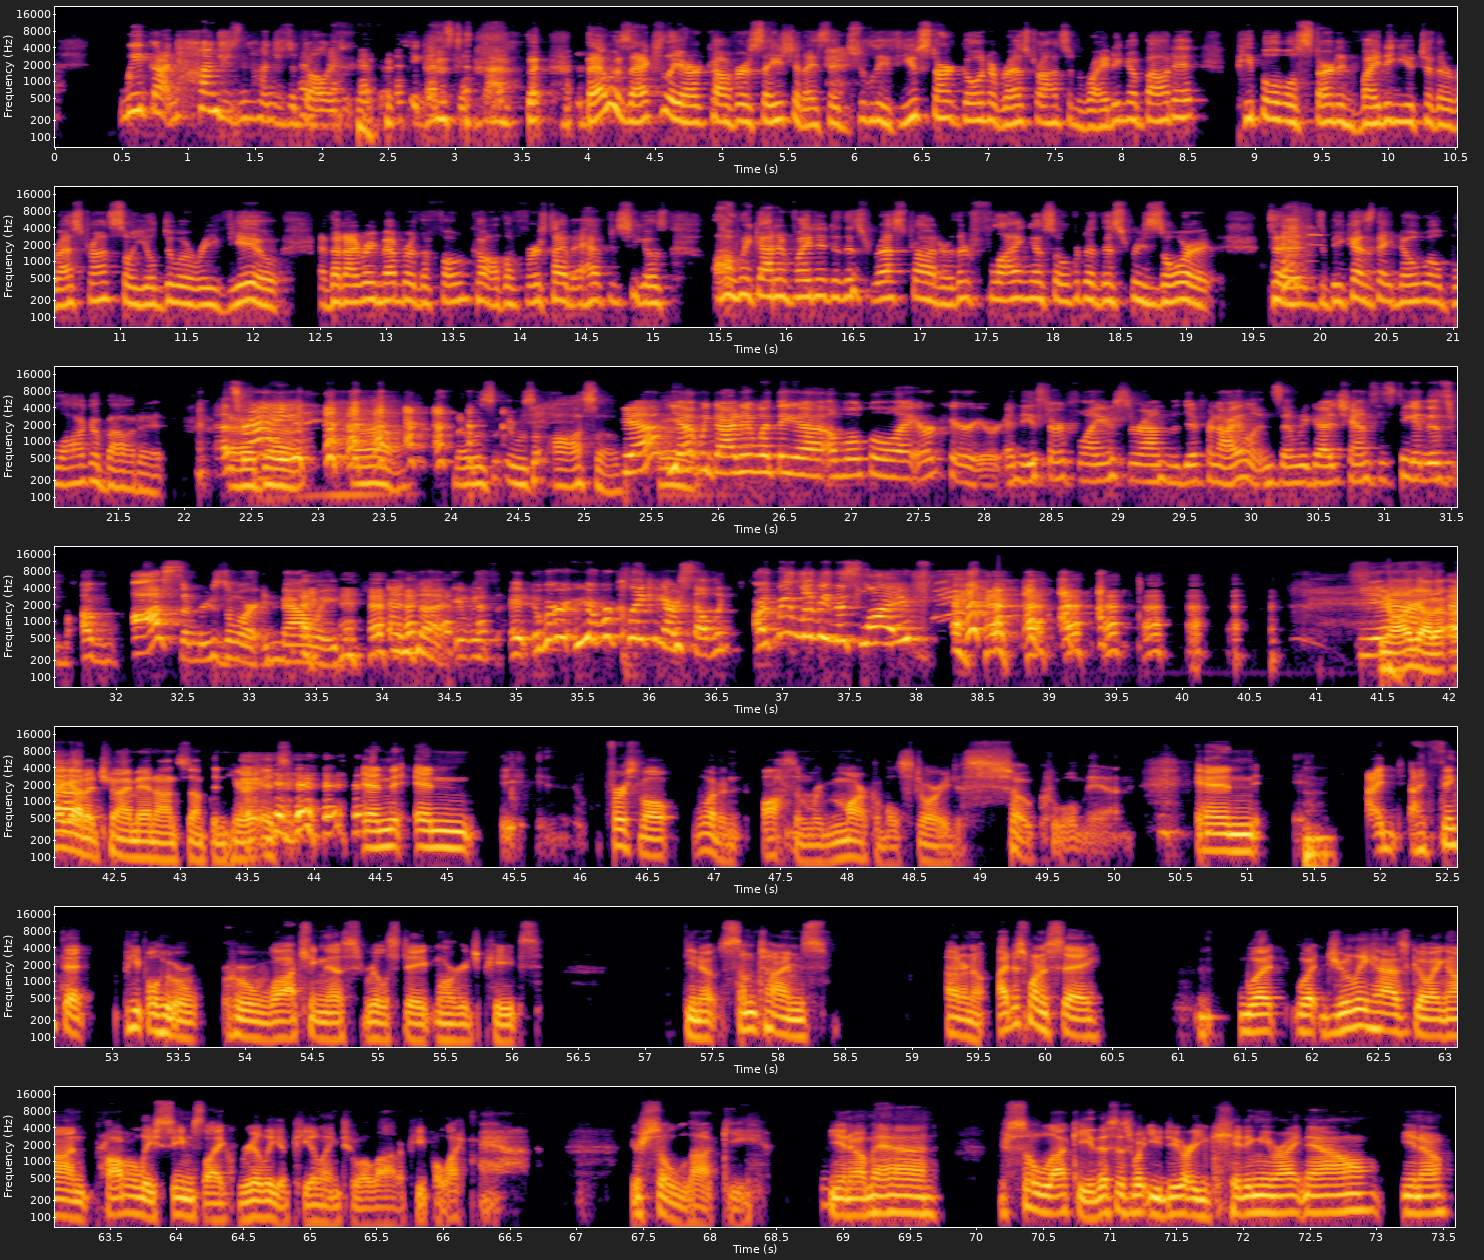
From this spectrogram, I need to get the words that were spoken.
we've gotten hundreds and hundreds of dollars of tickets to stuff that, that was actually our conversation. I said, Julie, if you start going to restaurants and writing about it, people will start inviting you to their restaurants. So you'll do a review. And then I remember the phone call the first time it happened. She goes, Oh, we got invited to this restaurant, or they're flying us over to this resort to, because they know we'll blog about it. that's And, uh, right yeah. That was it was awesome. Yeah, yeah, we got in with a, uh, a local uh, air carrier, and they started flying us around the different islands, and we got a chance to stay in this uh, awesome resort in Maui. and uh, it was it, we're we're clicking ourselves like, are we living this life? Yeah, you know, I gotta I gotta chime in on something here. It's and and first of all, what an awesome, remarkable story. Just so cool, man. And I I think that people who are who are watching this real estate mortgage peeps, you know, sometimes I don't know. I just want to say what what Julie has going on probably seems like really appealing to a lot of people. Like, man, you're so lucky. You know, mm-hmm. man, you're so lucky. This is what you do. Are you kidding me right now? You know,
